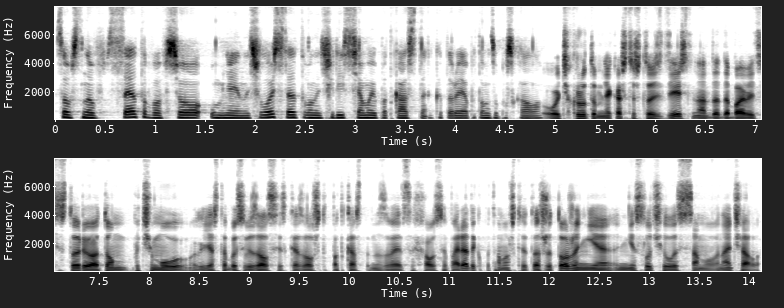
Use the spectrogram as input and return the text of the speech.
Собственно, с этого все у меня и началось, с этого начались все мои подкасты, которые я потом запускала. Очень круто. Мне кажется, что здесь надо добавить историю о том, почему я с тобой связался и сказал, что подкаст называется «Хаос и порядок», потому что это же тоже не, не случилось с самого начала.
